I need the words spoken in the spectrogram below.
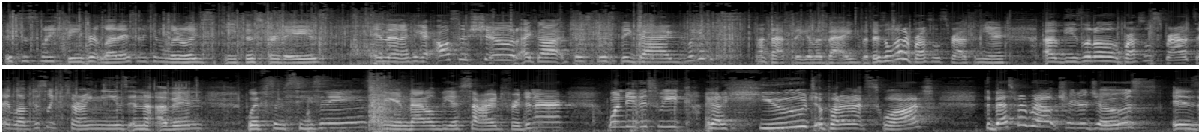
This is my favorite lettuce. I can literally just eat this for days. And then I think I also showed I got just this big bag. Look at it's not that big of a bag, but there's a lot of Brussels sprouts in here. Of these little Brussels sprouts. I love just like throwing these in the oven with some seasonings and that'll be a side for dinner one day this week. I got a huge butternut squash. The best part about Trader Joe's is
